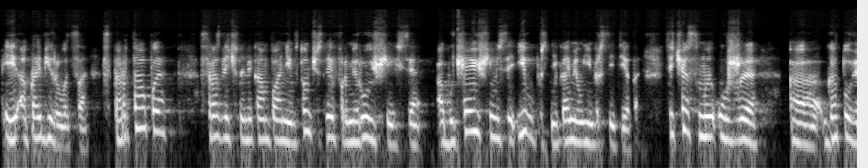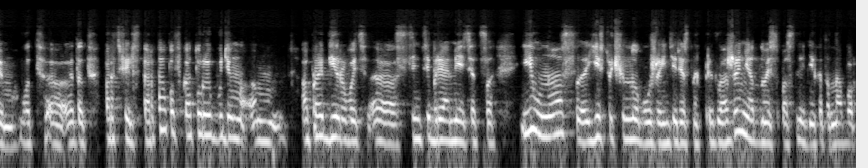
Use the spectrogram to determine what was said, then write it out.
и апробироваться стартапы, с различными компаниями, в том числе формирующиеся, обучающимися и выпускниками университета. Сейчас мы уже Э, готовим вот э, этот портфель стартапов, который будем эм, опробировать э, с сентября месяца. И у нас есть очень много уже интересных предложений. Одно из последних – это набор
